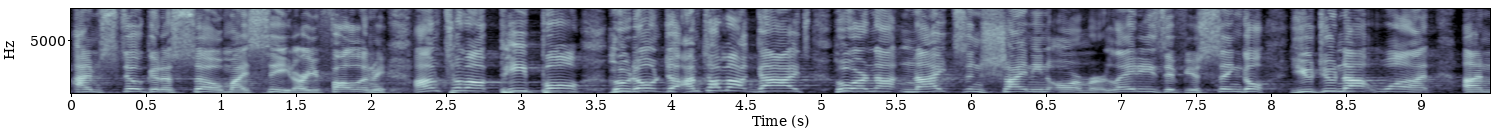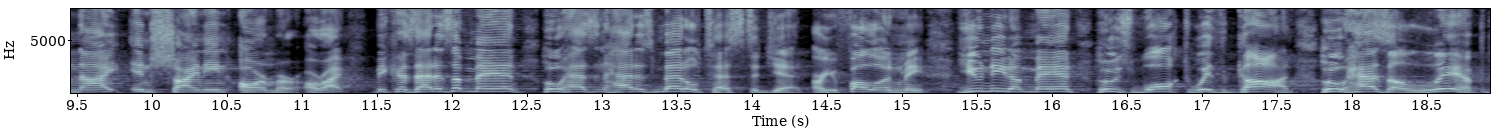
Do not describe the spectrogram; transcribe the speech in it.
I'm still gonna sow my seed. Are you following me? I'm talking about people who don't do, I'm talking about guys who are not knights in shining armor. Ladies, if you're single, you do not want a knight in shining armor, all right? Because that is a man who hasn't had his metal tested yet. Are you following me? You need a man who's walked with God, who has a limp,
